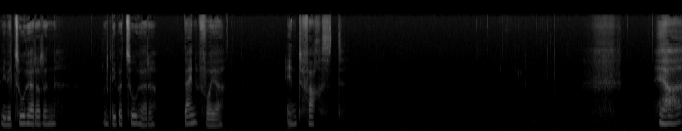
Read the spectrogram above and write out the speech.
liebe Zuhörerin, und lieber Zuhörer, dein Feuer entfachst. Ja.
